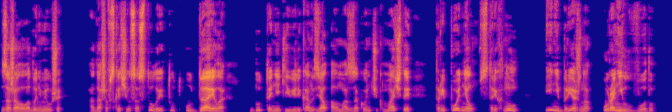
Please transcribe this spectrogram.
зажала ладонями уши. а Даша вскочил со стула и тут ударила, будто некий великан взял алмаз за кончик мачты, приподнял, встряхнул и небрежно уронил в воду.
